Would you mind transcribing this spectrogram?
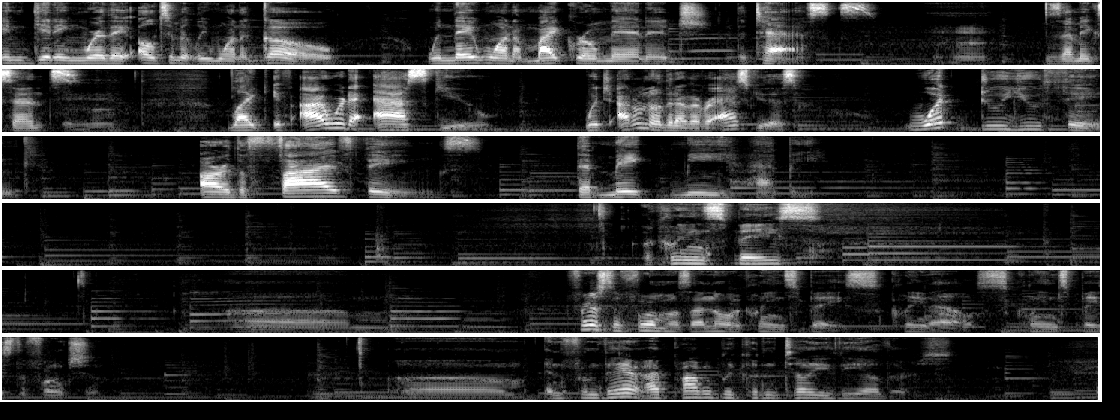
in getting where they ultimately want to go when they want to micromanage the tasks. Mm-hmm. Does that make sense? Mm-hmm. Like, if I were to ask you, which I don't know that I've ever asked you this, what do you think are the five things that make me happy? A clean space. First and foremost, I know a clean space, clean house, clean space to function. Um, and from there, I probably couldn't tell you the others.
